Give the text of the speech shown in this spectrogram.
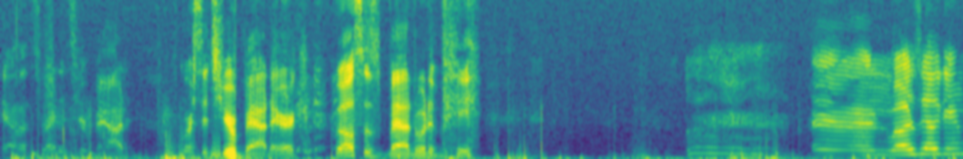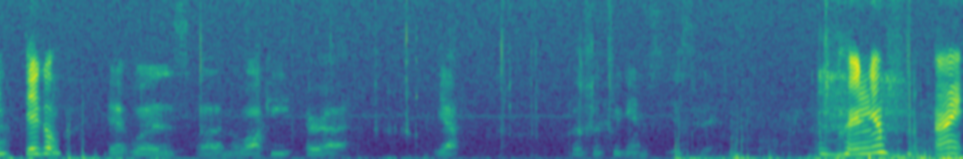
Yeah, that's right. It's your bad. Of course, it's your bad, Eric. Who else's bad would it be? And what was the other game, Diego? It was uh, Milwaukee, or uh, yeah, those were two games yesterday. And yeah, all right.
